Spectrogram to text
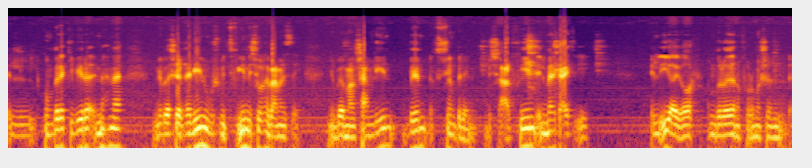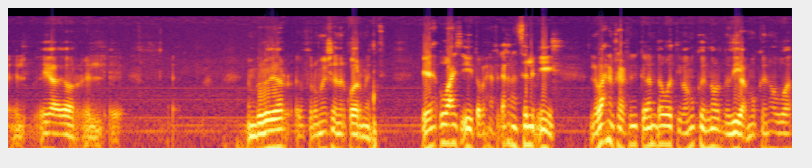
القنبلة الكبيرة إن إحنا نبقى شغالين ومش متفقين الشغل هيبقى عامل إزاي. نبقى مش عاملين BIM execution plan مش عارفين المالك عايز إيه. ال EIR employer information ال EIR employer information requirement هو عايز إيه؟ طب إحنا في الآخر هنسلم إيه؟ لو إحنا مش عارفين الكلام دوت يبقى ممكن نقعد نضيع. ممكن هو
